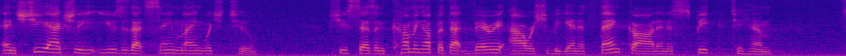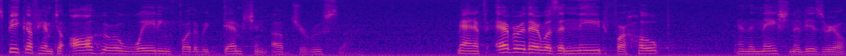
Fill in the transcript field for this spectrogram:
and she actually uses that same language too. She says, And coming up at that very hour, she began to thank God and to speak to him, speak of him to all who were waiting for the redemption of Jerusalem. Man, if ever there was a need for hope in the nation of Israel,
